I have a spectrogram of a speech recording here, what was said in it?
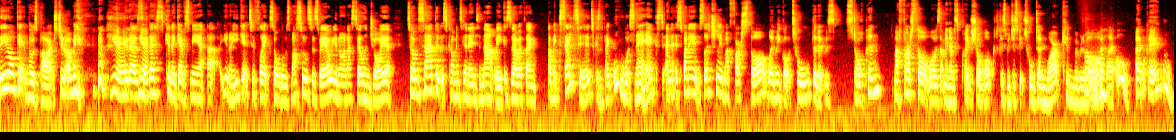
they're all getting those parts. Do you know what I mean? Yeah, Whereas yeah. this kind of gives me, a, a, you know, you get to flex all those muscles as well, you know, and I still enjoy it. So I'm sad that it's coming to an end in that way because now I think I'm excited because I think, oh, what's next? And it's funny, it was literally my first thought when we got told that it was stopping. My first thought was, I mean, I was quite shocked because we just get told in work and we were all a bit like, oh, right, okay, oh,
